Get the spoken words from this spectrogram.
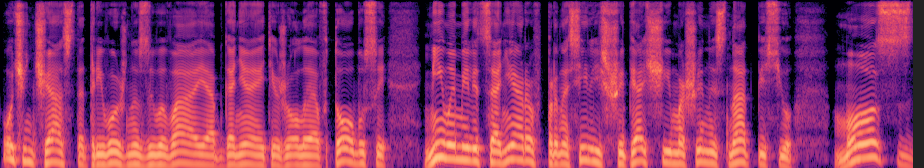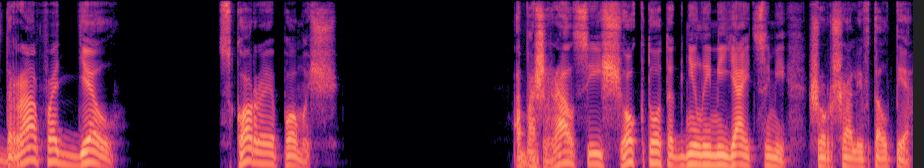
Очень часто, тревожно завывая, обгоняя тяжелые автобусы, мимо милиционеров проносились шипящие машины с надписью «Мосздравотдел». Скорая помощь. Обожрался еще кто-то гнилыми яйцами, шуршали в толпе.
